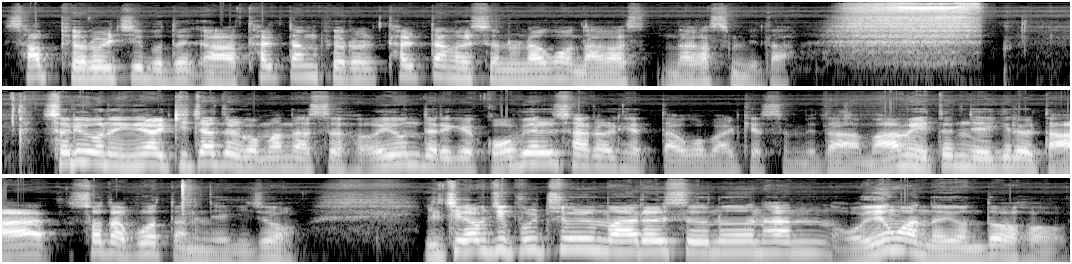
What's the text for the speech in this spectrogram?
사표를 집어든 아, 탈당표를 탈당을 선언하고 나갔, 나갔습니다. 서 의원은 이날 기자들과 만나서 의원들에게 고별사를 했다고 밝혔습니다. 마음에 있던 얘기를 다 쏟아부었다는 얘기죠. 일찌감치 불출마를 선언한 오영환 의원도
